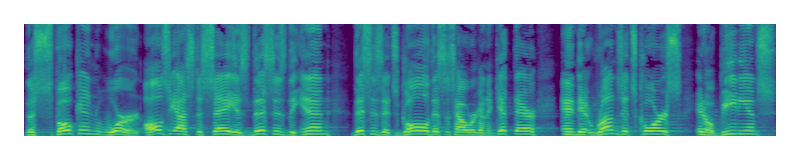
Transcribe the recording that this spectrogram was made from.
The spoken word. All he has to say is, This is the end. This is its goal. This is how we're going to get there. And it runs its course in obedience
